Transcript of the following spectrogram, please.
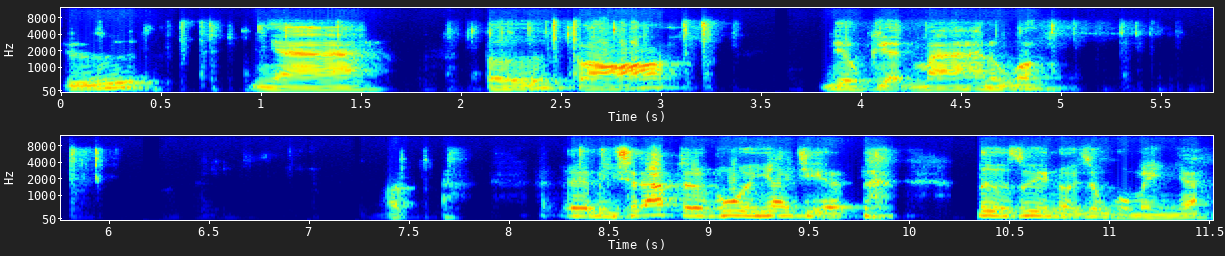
Chứ nhà tớ có điều kiện mà đúng không? Đây mình setup cho vui nhá chị tư duy nội dung của mình nhá.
